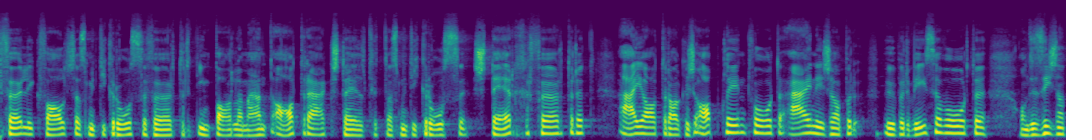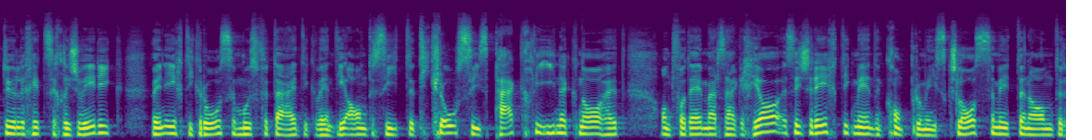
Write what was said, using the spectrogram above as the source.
völlig falsch, dass man die grossen fördert, im Parlament Anträge gestellt hat, dass man die grossen stärker fördert. Ein Antrag ist abgelehnt worden, einer ist aber überwiesen worden. Und es ist natürlich jetzt ein bisschen schwierig, wenn ich die grossen muss verteidigen, wenn die andere Seite die grosse ins Päckchen reingenommen hat. Und von dem her sage ich, ja, es ist richtig, wir haben einen Kompromiss geschlossen miteinander.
